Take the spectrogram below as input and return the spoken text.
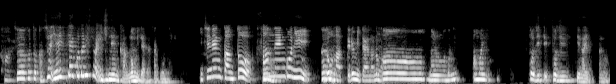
はい。そういうことか。それやりたいことリストは1年間のみたいな感じなんだ。1年間と3年後にどうなってるみたいなのも、ああ、なるほどね。あんまり閉じて、閉じてない、あの、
